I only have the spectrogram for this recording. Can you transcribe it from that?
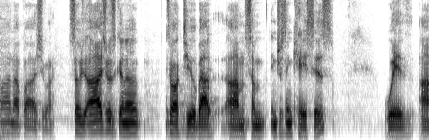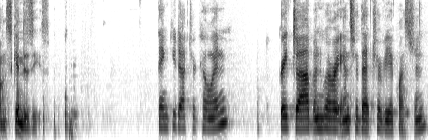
Come on up, Adjoa. So Adjoa's going to talk to you about um, some interesting cases with um, skin disease. Thank you, Dr. Cohen. Great job on whoever answered that trivia question.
